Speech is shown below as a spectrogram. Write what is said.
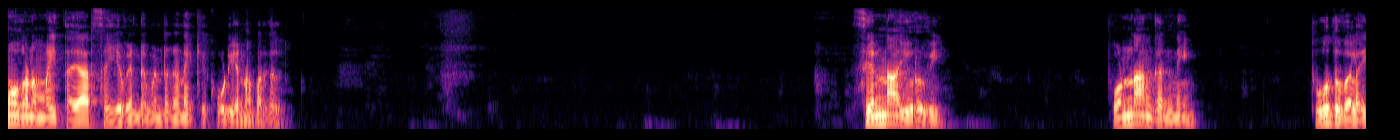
மோகனமை தயார் செய்ய வேண்டும் என்று நினைக்கக்கூடிய நபர்கள் சென்னாயுருவி பொன்னாங்கண்ணி தூதுவளை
